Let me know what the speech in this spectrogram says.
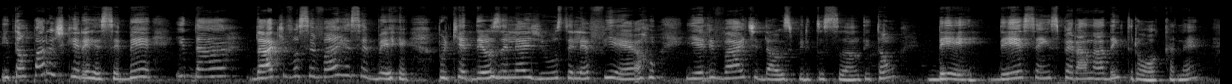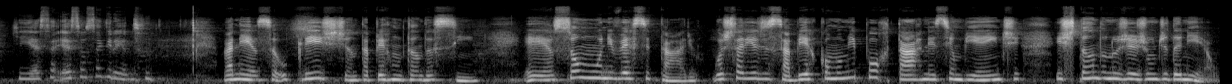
Então para de querer receber e dá, dá que você vai receber, porque Deus ele é justo, ele é fiel e ele vai te dar o Espírito Santo. Então dê, dê sem esperar nada em troca, né? Que esse, esse é o segredo. Vanessa, o Christian está perguntando assim: é, sou um universitário. Gostaria de saber como me portar nesse ambiente estando no jejum de Daniel.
